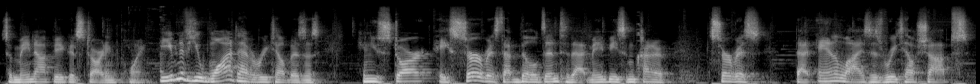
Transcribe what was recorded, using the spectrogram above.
so may not be a good starting point. Even if you want to have a retail business, can you start a service that builds into that? Maybe some kind of service that analyzes retail shops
